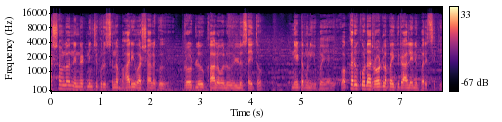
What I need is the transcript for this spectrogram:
రాష్ట్రంలో నిన్నటి నుంచి కురుస్తున్న భారీ వర్షాలకు రోడ్లు కాలువలు ఇళ్ళు సైతం నీట మునిగిపోయాయి. ఒక్కరు కూడా రోడ్లపైకి రాలేని పరిస్థితి.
